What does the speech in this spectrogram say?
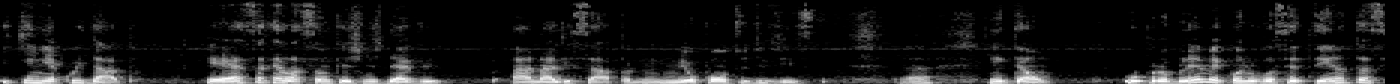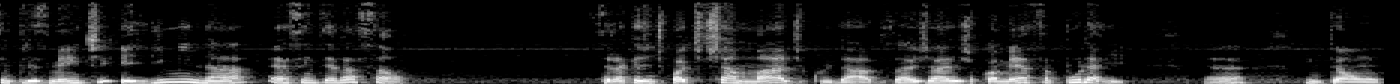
e quem é cuidado. É essa relação que a gente deve analisar, no meu ponto de vista. Né? Então, o problema é quando você tenta simplesmente eliminar essa interação. Será que a gente pode chamar de cuidados? Aí já, já começa por aí. Né? Então,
